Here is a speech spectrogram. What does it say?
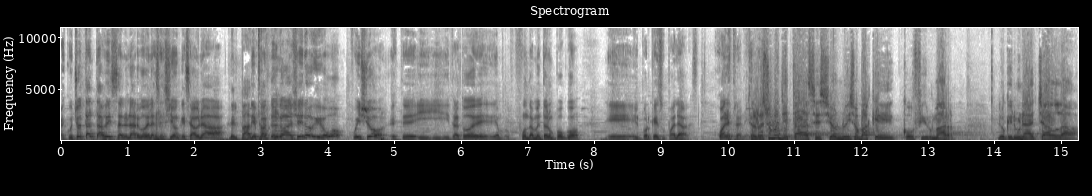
escuchó tantas veces a lo largo de la sesión que se hablaba Del pacto. de pacto del caballero que dijo, "Wow, fui yo. Este, y, y- y trató de digamos, fundamentar un poco eh, el porqué de sus palabras. Juan Estrane. El resumen de esta sesión no hizo más que confirmar lo que en una charla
